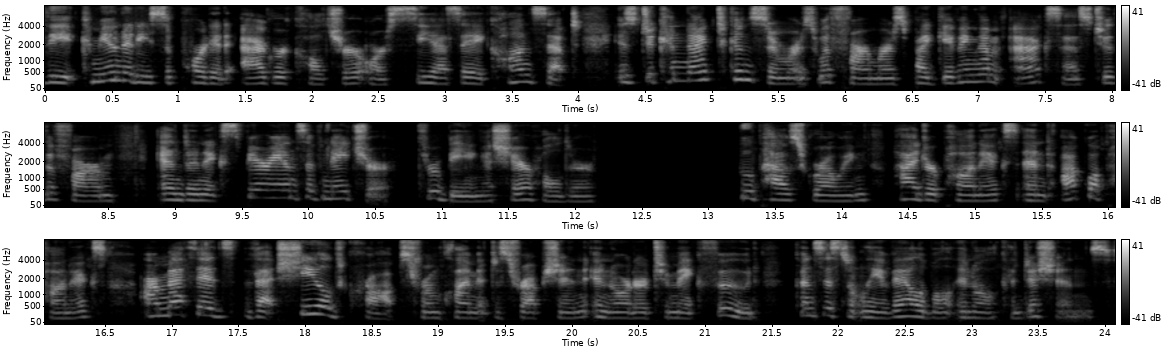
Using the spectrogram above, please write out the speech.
The community supported agriculture or CSA concept is to connect consumers with farmers by giving them access to the farm and an experience of nature through being a shareholder. Hoop house growing, hydroponics, and aquaponics are methods that shield crops from climate disruption in order to make food consistently available in all conditions.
